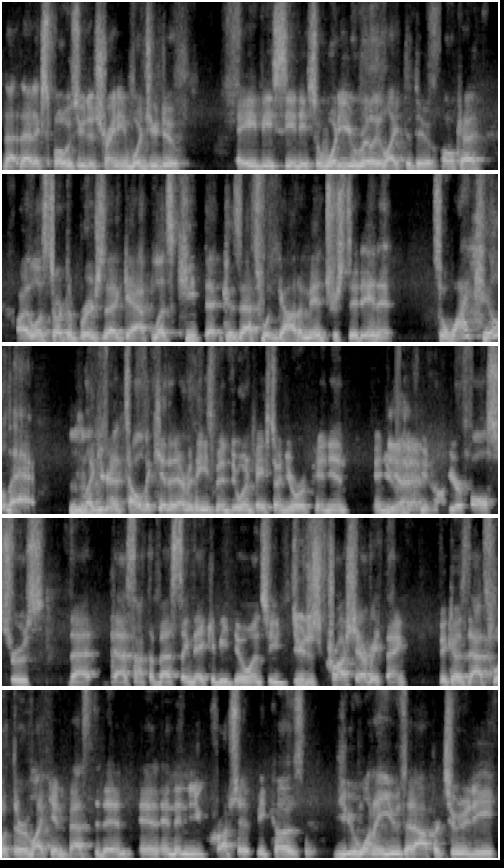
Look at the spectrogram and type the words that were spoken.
That, that exposed you to training. What'd you do? A, B, C, and D. So what do you really like to do? Okay. All right, let's start to bridge that gap. Let's keep that because that's what got him interested in it. So why kill that? Mm-hmm. Like you're going to tell the kid that everything he's been doing based on your opinion and your, yeah. you know, your false truths that that's not the best thing they could be doing. So you, you just crush everything because that's what they're like invested in. And, and then you crush it because you want to use that opportunity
